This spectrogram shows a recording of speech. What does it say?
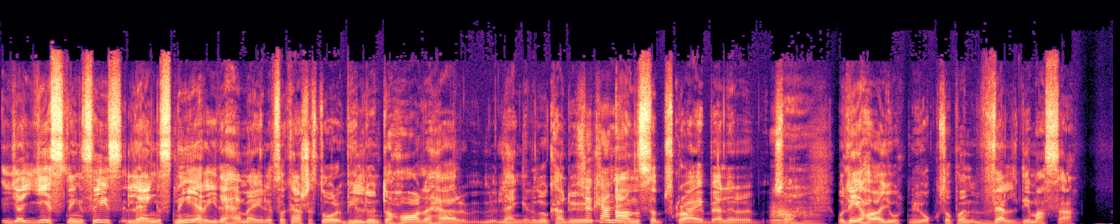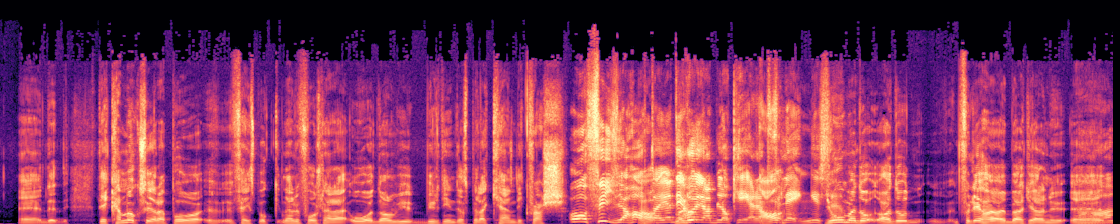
jag gissningsvis längst ner i det här mejlet så kanske står, vill du inte ha det här längre, då kan du, kan du- unsubscribe eller så. Aha. Och det har jag gjort nu också på en väldig massa. Eh, det, det kan man också göra på eh, Facebook när du får sådana här, åh, de har bjudit in dig att spela Candy Crush. Åh fy, jag hatar Ja, jag. Det då- har jag blockerat för länge sedan. Jo, men då, ja, då, för det har jag börjat göra nu. Eh, Ja.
